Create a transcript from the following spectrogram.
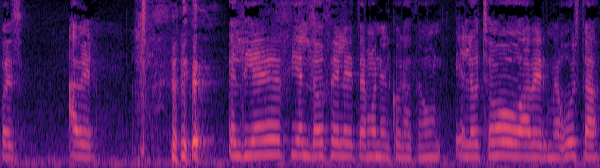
pues, a ver. El 10 y el 12 le tengo en el corazón. El 8, a ver, me gusta,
